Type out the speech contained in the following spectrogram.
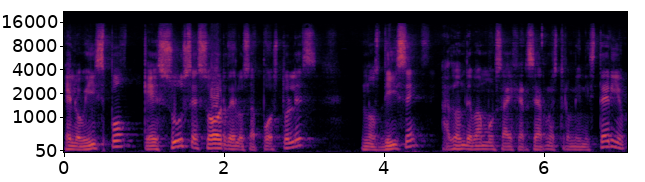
El obispo, que es sucesor de los apóstoles, nos dice a dónde vamos a ejercer nuestro ministerio.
